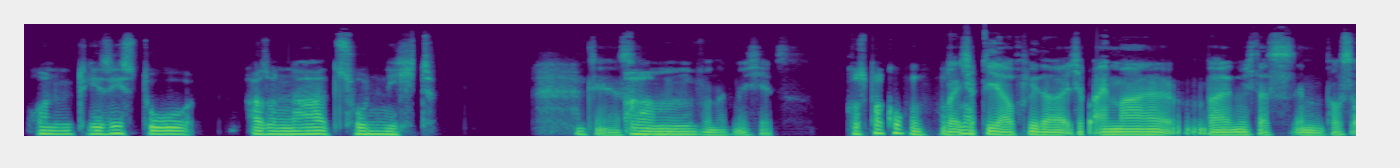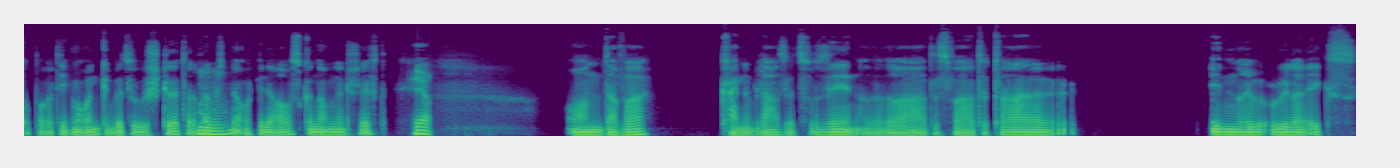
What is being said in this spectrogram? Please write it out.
und die siehst du also nahezu nicht. Okay, das ähm, wundert mich jetzt. Muss mal gucken. Aber ich habe die ja auch wieder, ich habe einmal, weil mich das im postoperativen Röntgenbild so gestört hat, mhm. habe ich den auch wieder rausgenommen, den Stift. Ja. Und da war keine Blase zu sehen. Also da, das war total in Realer X.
